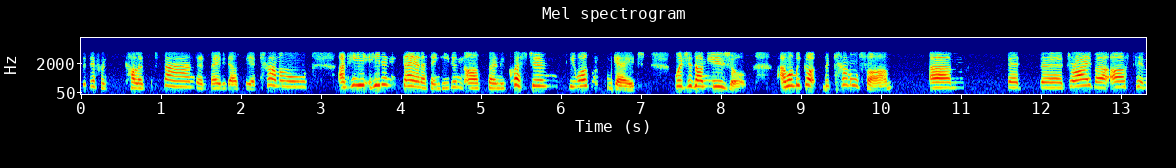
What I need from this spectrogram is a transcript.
the different colours of sand, and maybe they'll see a camel. And he, he didn't say anything. He didn't ask any questions. He wasn't engaged, which is unusual. And when we got to the camel farm, um, the, the driver asked him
